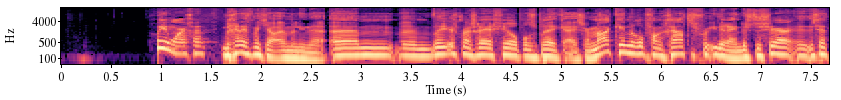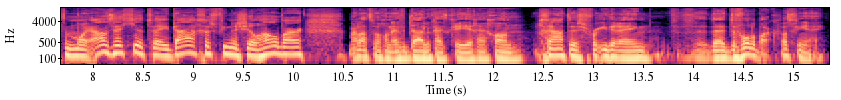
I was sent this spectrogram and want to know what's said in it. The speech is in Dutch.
Goedemorgen. Ik begin even met jou, Emmeline. Um, um, wil je eerst maar eens reageren op ons breekijzer? Maak kinderopvang gratis voor iedereen. Dus de SER zet een mooi aanzetje. Twee dagen, financieel haalbaar. Maar laten we gewoon even duidelijkheid creëren. En gewoon gratis voor iedereen. De, de volle bak. Wat vind jij?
